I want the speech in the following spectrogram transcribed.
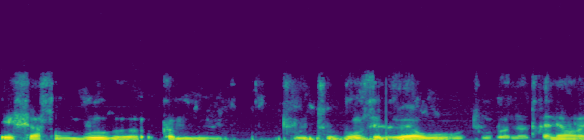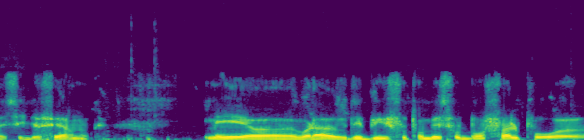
et faire son boulot euh, comme tous tout bons éleveurs ou tout bon entraîneur essaye de faire. Donc, mais euh, voilà, au début, il faut tomber sur le bon cheval pour, euh,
